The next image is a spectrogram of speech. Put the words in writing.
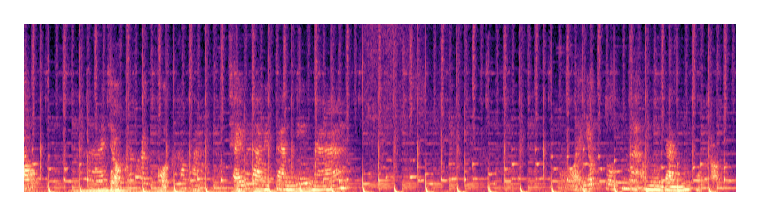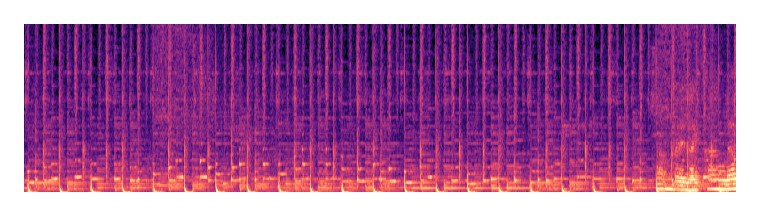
เข้าหายใจออกค่อยๆกดเข้ามา ใช้เวลาในการยืดนะไหวยกตัวขึ้นมาเอามือดันหัวเข่าทำหลายๆครั้งแล้ว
